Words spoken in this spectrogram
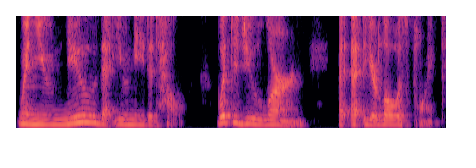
when you knew that you needed help? What did you learn at, at your lowest point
